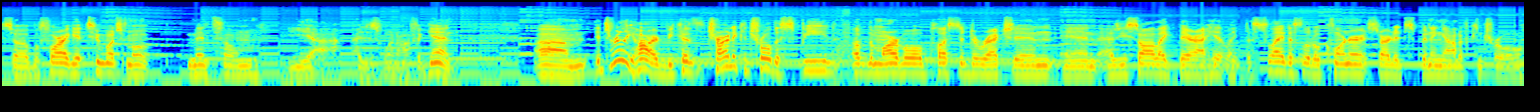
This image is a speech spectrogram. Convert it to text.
so before I get too much momentum, yeah, I just went off again. Um, it's really hard because trying to control the speed of the marble plus the direction, and as you saw like there, I hit like the slightest little corner, it started spinning out of control.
